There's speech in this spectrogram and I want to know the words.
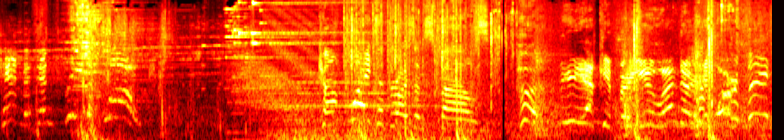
enchantment and free the cloak! Can't wait to throw some spells. Lucky for you, under it worth it!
